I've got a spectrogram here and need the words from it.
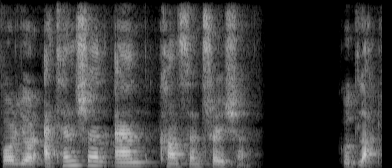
for your attention and concentration. Good luck.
